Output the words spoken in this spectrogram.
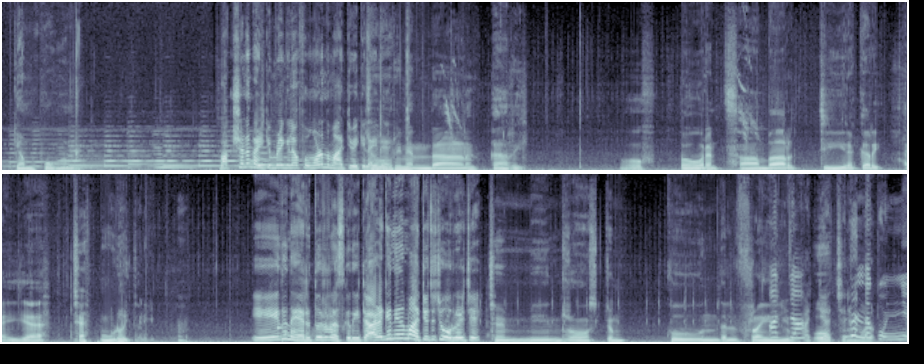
കഴിക്കാൻ പോവാണ്. ഭക്ഷണം കഴിക്കുമ്പോഴെങ്കിലും ഫോണൊന്ന് മാറ്റി വെക്കില്ലേ ചോറിന് എന്താണ് കറി? ഓഹ് തോരൻ സാമ്പാർ ചീരക്കറി. അയ്യേ ഛേ ഏത് നേരത്തൊരു റിസ്ക് തീറ്റ അഴകനെ ഇത് മാറ്റി വെച്ച് ചോറ് കഴിച്ചേ. ചെമ്മീൻ റോസ്റ്റും കൂന്തൽ ഫ്രൈയും. പറ്റിയ അച്ഛനും. കുഞ്ഞു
